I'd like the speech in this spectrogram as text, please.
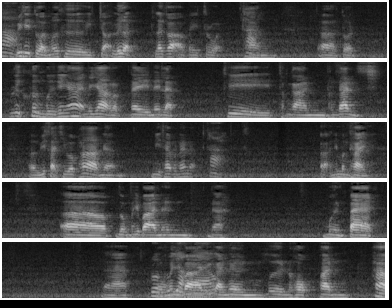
ค่ะวิธีตรวจก็คือเจาะเลือด แล้วก็เอาไปตรวจค่ะทางเอ่อตรวจด้วยเครื่องมือง่ายๆ ไม่ยากหรอกในในแลบที่ทำงานทางด้านเอ่อวิสัยชีวภาพเนี่ยมีแทบทั้งนั้นนะค่ะอะอันนี้เมืองไทยเอ่อโรงพยาบาลหนึ่งนะหมื่นแปดนะฮะ รวมโรงทุพกอย่างยาบาลแล้วอีกอันหนึ่งหมื่นหกพันห้า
